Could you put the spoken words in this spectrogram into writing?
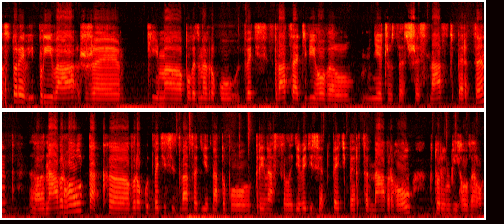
z ktorej vyplýva, že kým e, povedzme v roku 2020 vyhovel niečo cez 16 Eh, návrhov, tak eh, v roku 2021 to bolo 13,95% návrhov, ktorým vyhovel.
